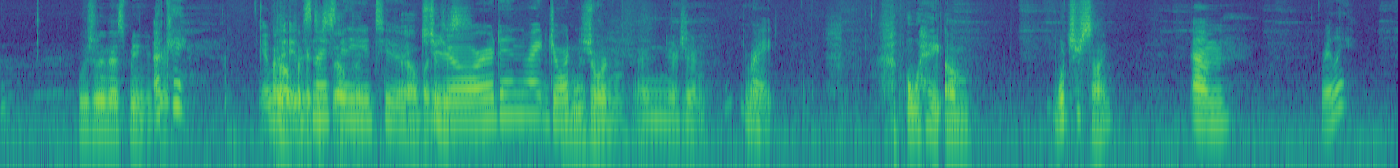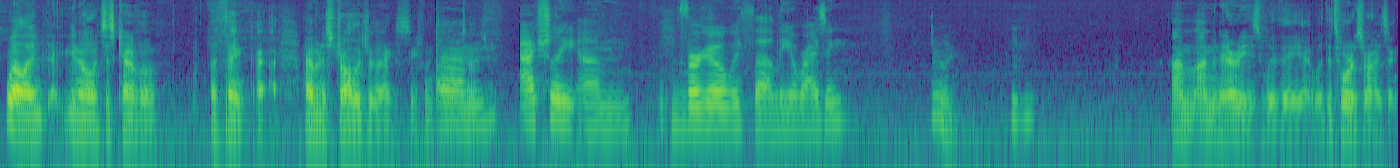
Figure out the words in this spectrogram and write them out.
it was really nice meeting you. Jen. Okay. It, I hope it I was nice hope meeting I- you too. Jordan, right? Jordan? Jordan, and you're Jen. right. Oh, hey, um, what's your sign? Um, really? Well, I, you know, it's just kind of a, a thing. I, I have an astrologer that I can see from time to Um, time. actually, um, Virgo with uh, Leo rising. Really? Mhm. I'm I'm an Aries with a uh, with a Taurus rising.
